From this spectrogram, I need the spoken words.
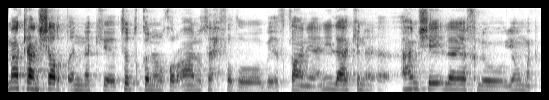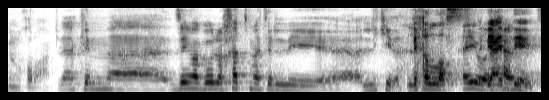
ما كان شرط إنك تتقن القرآن وتحفظه بإتقان يعني لكن أهم شيء لا يخلو يومك من القرآن. لكن آه، زي ما أقول ختمه اللي اللي كذا. اللي خلصت أيوة، اللي عديت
